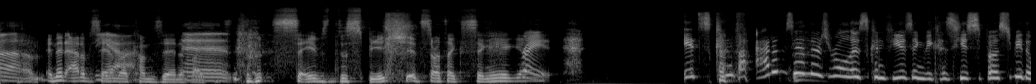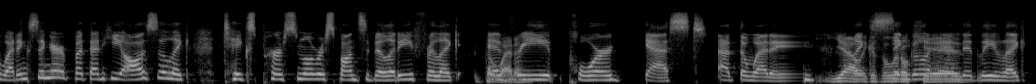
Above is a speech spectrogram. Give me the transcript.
um And then Adam Sandler Yeah, comes in and, like saves the speech and starts like singing again. right it's conf- adam sandler's role is confusing because he's supposed to be the wedding singer but then he also like takes personal responsibility for like The wedding. every poor guest at the wedding Yeah, like, like, as a little kid. single-handedly like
